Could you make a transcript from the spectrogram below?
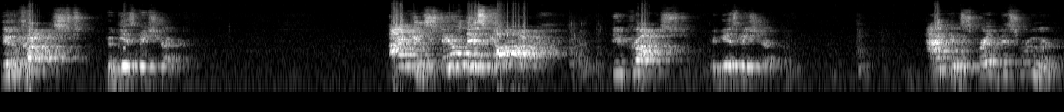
through Christ, who gives me strength. I can steal this car through Christ, who gives me strength. I can spread this rumor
